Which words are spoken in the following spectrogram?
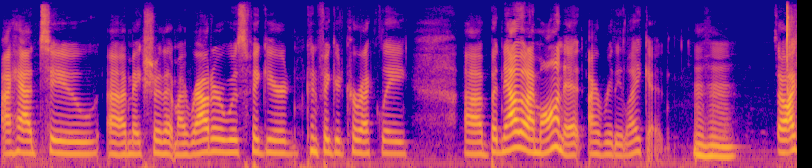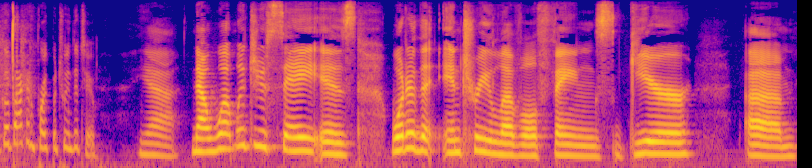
I had to uh, make sure that my router was figured configured correctly. Uh, but now that I'm on it, I really like it. Mm-hmm. So I go back and forth between the two. Yeah. Now, what would you say is what are the entry level things, gear, um,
